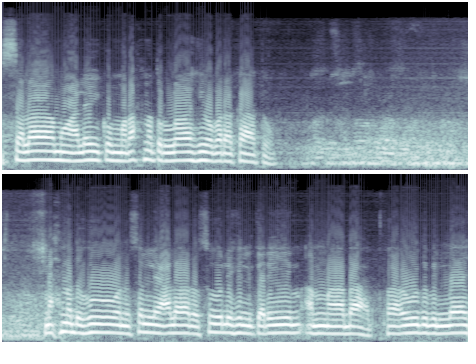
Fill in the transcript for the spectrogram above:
আসসালামু আলাইকুম রহমতুল্লাহ ওবরাকাত نحمده ونصلي على رسوله الكريم أما بعد فأعوذ بالله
